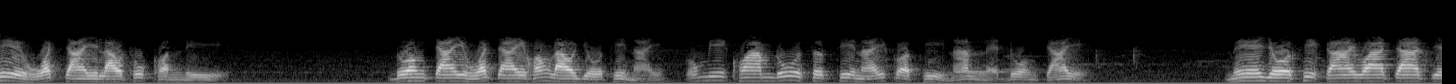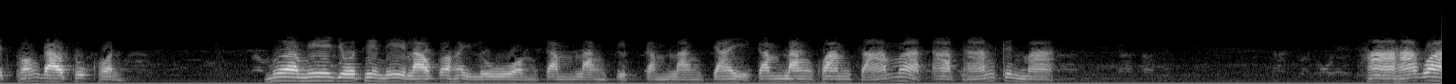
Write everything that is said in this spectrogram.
ที่หัวใจเราทุกคนนี้ ดวงใจหัวใจของเราอยู่ที่ไหน ก็มีความรู้สึกที่ไหนก็ที่นั่นแหละดวงใจมีโยที่กายวาจาจิตของเราทุกคน เมื่อมีอยู่ที่นี้เราก็ให้รวมกำลังจิตกำลังใจกำลังความสามารถอาหารขึ้นมา ถ้าหากว่า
